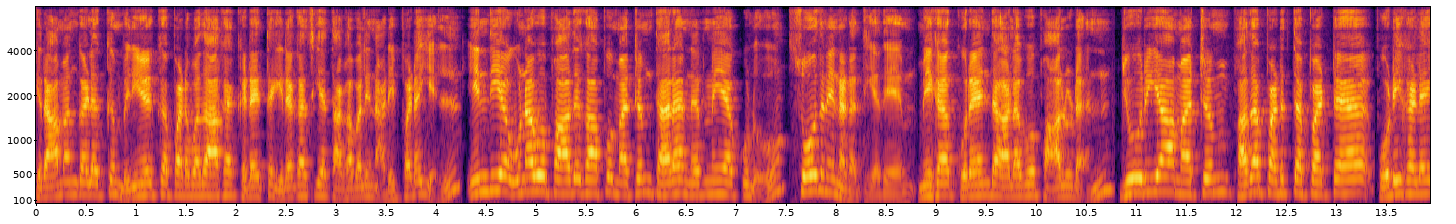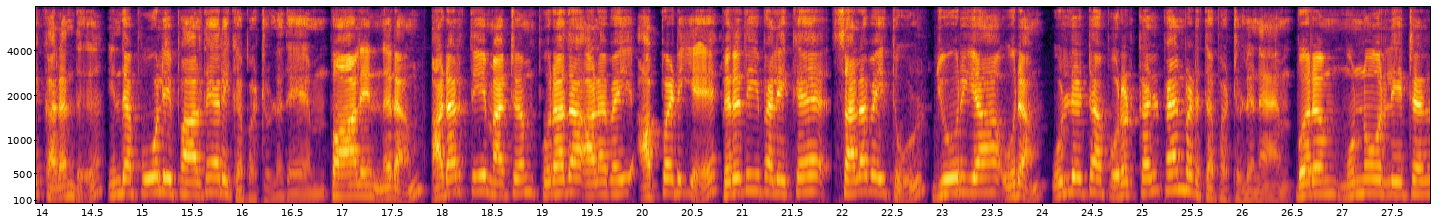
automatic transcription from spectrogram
கிராமங்களுக்கும் விநியோகிக்கப்படுவதாக கிடைத்த இரகசிய தகவலின் அடிப்படையில் இந்திய உணவு பாதுகாப்பு மற்றும் தர நிர்ணய குழு சோதனை நடத்தியது. மிக குறைந்த அளவு பாலுடன் யூரியா மற்றும் பத பதப்படுத்தப்பட்ட பொடிகளை கலந்து இந்த போலி பால் தயாரிக்கப்பட்டுள்ளது. பாலின் நிறம் அடர்த்தி மற்றும் புரத அளவை அப்படியே பிரதிபலிக்க சலவை தூள் யூரியா உரம் உள்ளிட்ட பொருட்கள் பயன்படுத்தப்பட்டுள்ளன. வெறும் முன்னூறு லிட்டர்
